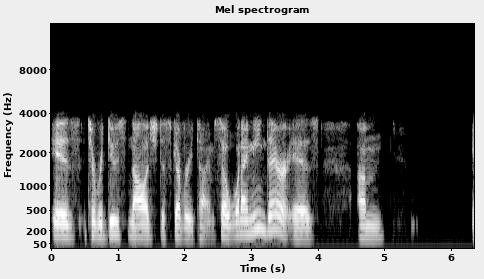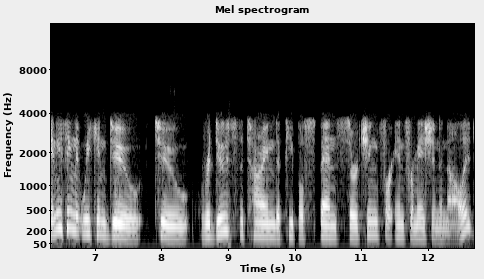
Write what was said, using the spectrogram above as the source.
is to reduce knowledge discovery time. So what I mean there is um, anything that we can do to reduce the time that people spend searching for information and knowledge,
